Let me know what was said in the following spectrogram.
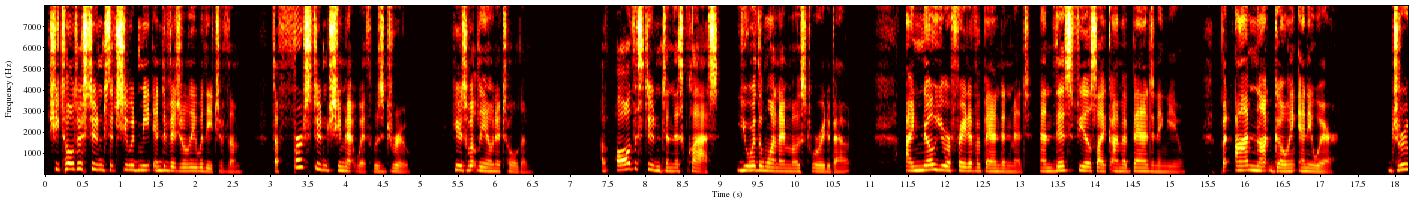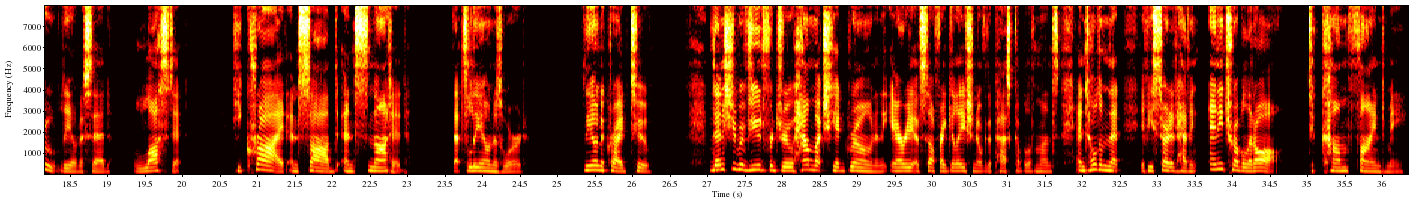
She told her students that she would meet individually with each of them. The first student she met with was Drew. Here's what Leona told him of all the students in this class, you're the one I'm most worried about. I know you're afraid of abandonment, and this feels like I'm abandoning you, but I'm not going anywhere. Drew, Leona said, lost it. He cried and sobbed and snotted. That's Leona's word. Leona cried too. Then she reviewed for Drew how much he had grown in the area of self regulation over the past couple of months and told him that if he started having any trouble at all, to come find me.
